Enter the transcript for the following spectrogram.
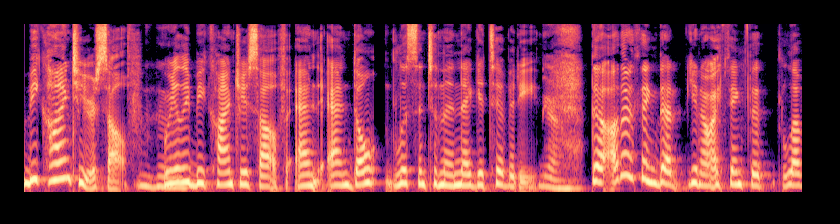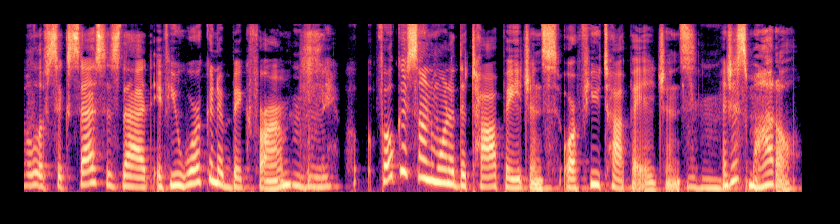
be kind to yourself mm-hmm. really be kind to yourself and and don't listen to the negativity yeah. the other thing that you know i think the level of success is that if you work in a big firm mm-hmm. focus on one of the top agents or a few top agents mm-hmm. and just model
